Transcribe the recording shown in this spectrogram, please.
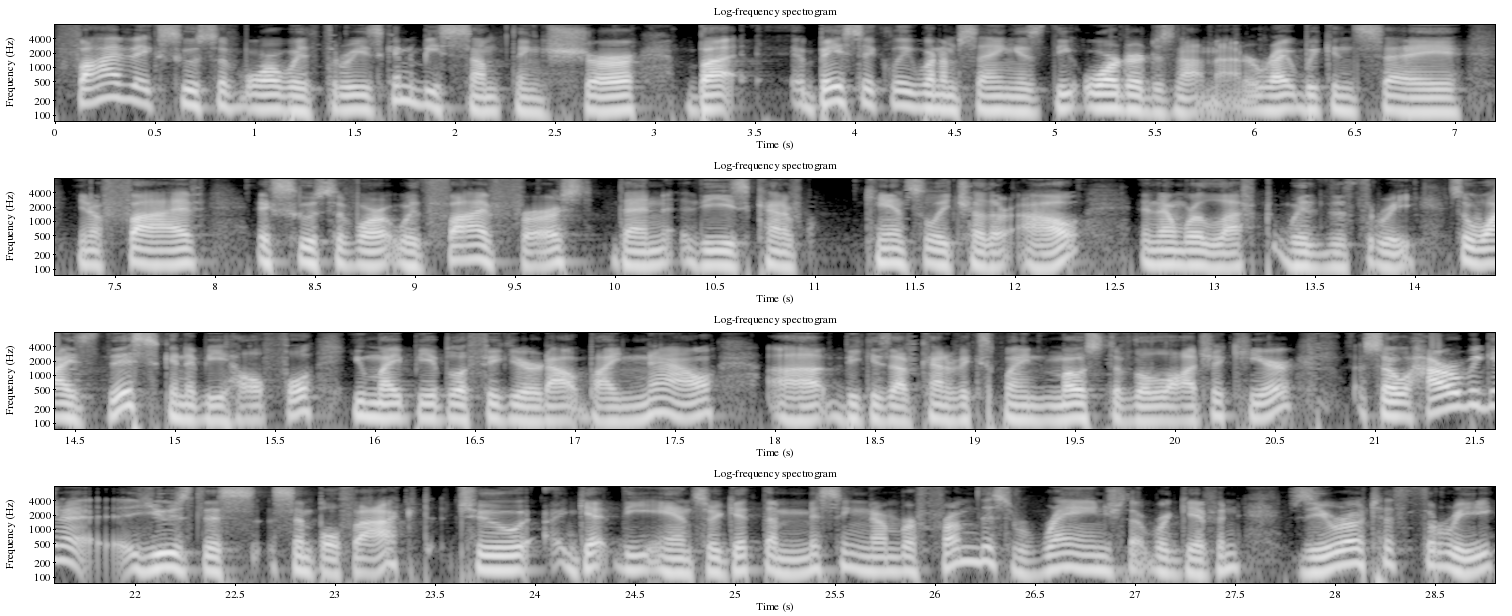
five exclusive OR with three is going to be something sure. But basically, what I'm saying is the order does not matter, right? We can say, you know, five exclusive OR with five first, then these kind of cancel each other out, and then we're left with the three. So why is this going to be helpful? You might be able to figure it out by now uh, because I've kind of explained most of the logic here. So how are we going to use this simple fact to get the answer, get the missing number from this range that we're given, 0 to 3?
